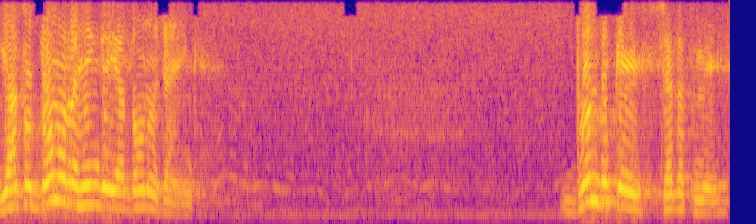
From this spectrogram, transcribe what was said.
या तो दोनों रहेंगे या दोनों जाएँगे। द्वंद्व के इस जगत में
